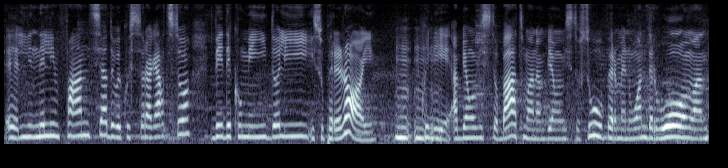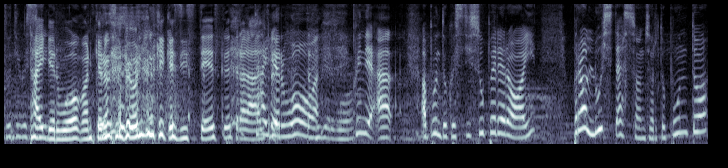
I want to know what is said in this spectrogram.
eh, li- nell'infanzia dove questo ragazzo vede come idoli i supereroi. Mm, mm, Quindi abbiamo visto Batman, abbiamo visto Superman, Wonder Woman, tutti questi Tiger Woman, che non sapevo neanche che esistesse, tra l'altro. Tiger Woman. Tiger Woman. Quindi eh, appunto questi supereroi, però lui stesso a un certo punto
